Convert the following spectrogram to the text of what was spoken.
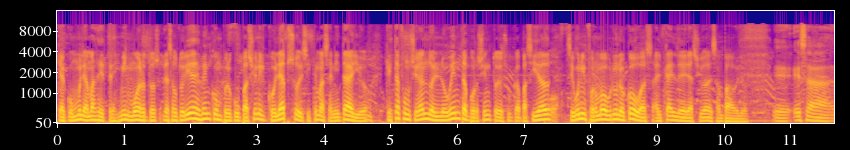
que acumula más de 3.000 muertos, las autoridades ven con preocupación el colapso del sistema sanitario, que está funcionando al 90% de su capacidad, según informó Bruno Covas, alcalde de la ciudad de San Pablo. Eh, esa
